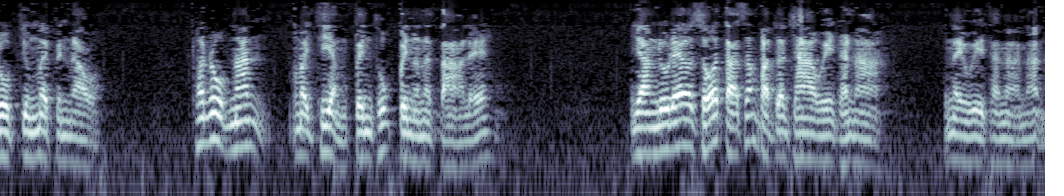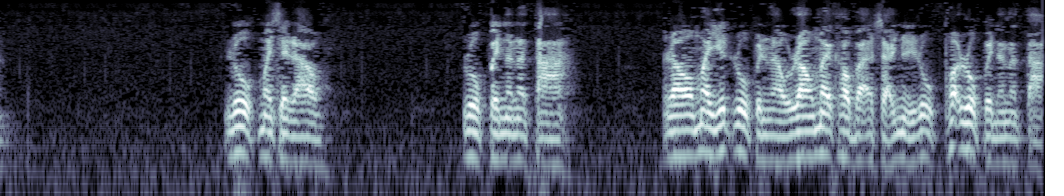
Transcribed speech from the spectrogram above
รูปจึงไม่เป็นเรา เพราะรูปนั้นไม่เที่ยงเป็นทุกข์เป็นอนัตตาแล้ว อย่างดูแล้วโสตสัมผัสชาเวทนาในเวทนานั้น รูปไม่ใช่เรา รูปเป็นอนัตตา เราไม่ยึดรูปเป็นเรา เราไม่เข้าไปอาศัยในรูป เพราะรูปเป็นอนัตตา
